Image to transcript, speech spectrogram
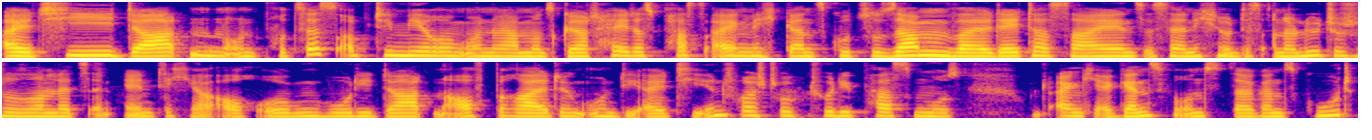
IT, Daten und Prozessoptimierung. Und wir haben uns gedacht, hey, das passt eigentlich ganz gut zusammen, weil Data Science ist ja nicht nur das Analytische, sondern letztendlich ja auch irgendwo die Datenaufbereitung und die IT-Infrastruktur, die passen muss. Und eigentlich ergänzen wir uns da ganz gut.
